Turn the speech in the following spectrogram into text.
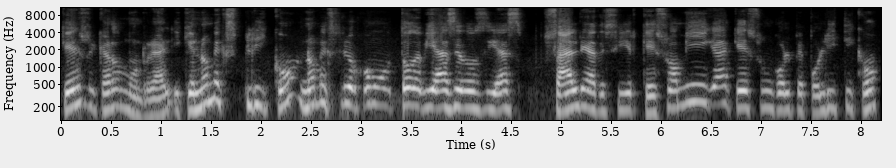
que es Ricardo Monreal y que no me explico, no me explico cómo todavía hace dos días sale a decir que es su amiga, que es un golpe político,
